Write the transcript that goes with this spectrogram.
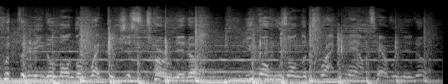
Put the needle on the record, just turn it up. You know who's on the track now, tearing it up.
